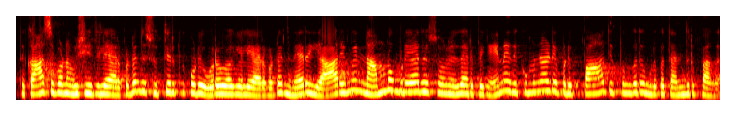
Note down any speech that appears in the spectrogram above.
இந்த காசு பணம் விஷயத்துலையாக இருக்கட்டும் இந்த சுற்றி இருக்கக்கூடிய உறவு வகையிலையாக இருக்கட்டும் இந்த நேரம் யார் நம்ப முடியாத சூழ்நிலை தான் இருப்பீங்க. ஏன்னா இதுக்கு முன்னாடி இப்படி பாதிப்புங்கிறது உங்களுக்கு தந்திருப்பாங்க.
